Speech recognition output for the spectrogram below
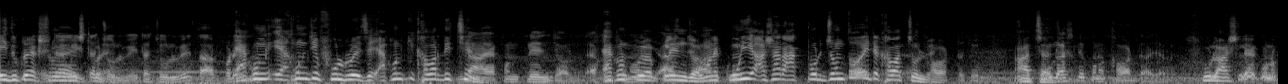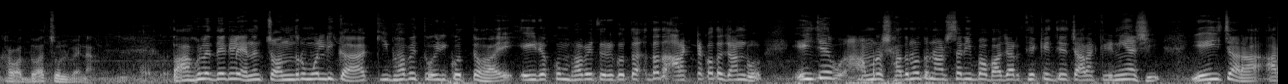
এই দুটো একসঙ্গে এটা মিক্স এটা করে। চলবে এটা চলবে তারপরে এখন এখন যে ফুল রয়েছে এখন কি খাবার দিচ্ছেন? না এখন প্লেন জল। এখন প্লেন জল মানে কুড়ি আসার আগ পর্যন্ত এটা খাবার চলবে? খাবারটা চলবে। আচ্ছা ফুল আচ্ছা। আসলে কোনো খাবার দেওয়া যাবে। ফুল আসলে কোনো খাবার দেওয়া চলবে না। তাহলে দেখলেন চন্দ্রমল্লিকা কীভাবে তৈরি করতে হয় এই রকম ভাবে তৈরি করতে হয়। দাদা আরেকটা কথা জানব। এই যে আমরা সাধারণত নার্সারি বা বাজার থেকে যে চারা কিনে আসি এই চারা আর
